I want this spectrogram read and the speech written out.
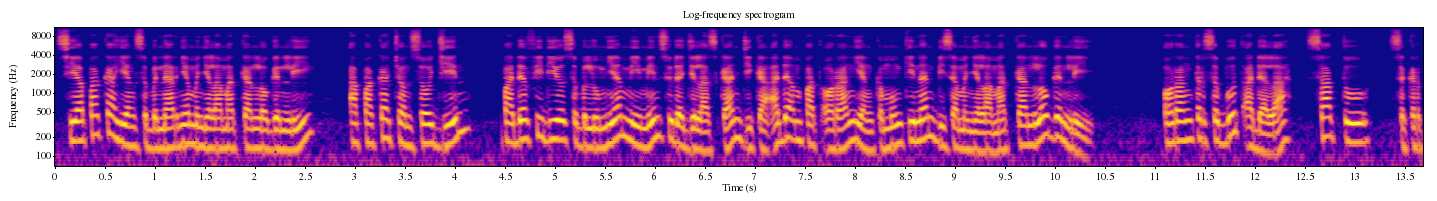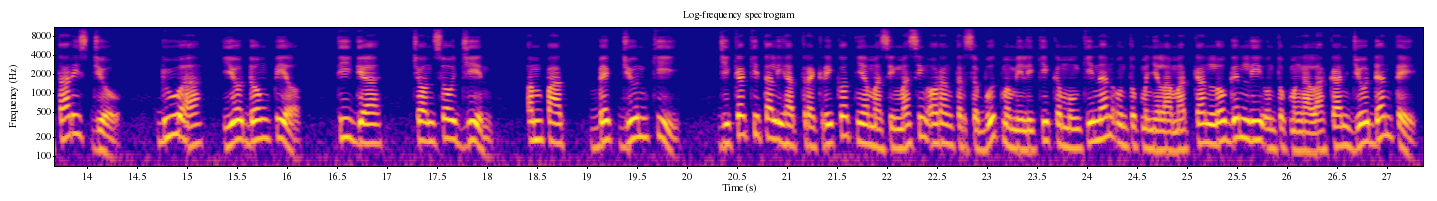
Siapakah yang sebenarnya menyelamatkan Logan Lee? Apakah Chon So Jin? Pada video sebelumnya Mimin sudah jelaskan jika ada empat orang yang kemungkinan bisa menyelamatkan Logan Lee. Orang tersebut adalah 1. Sekretaris Joe 2. Yo Dong Pil 3. Chon So Jin 4. Baek Jun Ki Jika kita lihat track recordnya masing-masing orang tersebut memiliki kemungkinan untuk menyelamatkan Logan Lee untuk mengalahkan Joe Dante.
